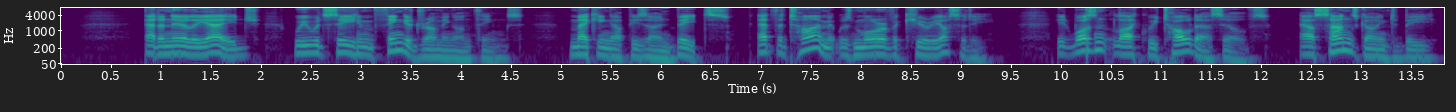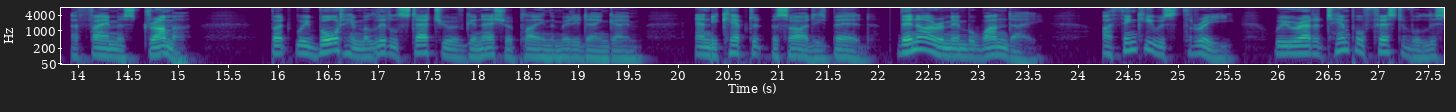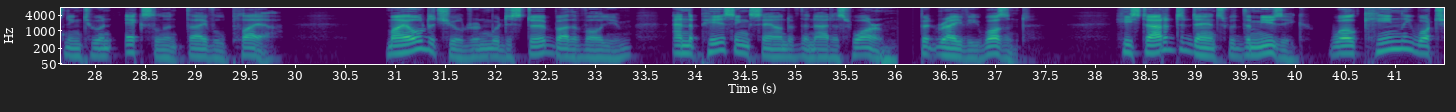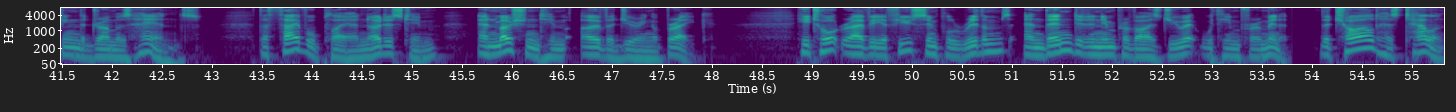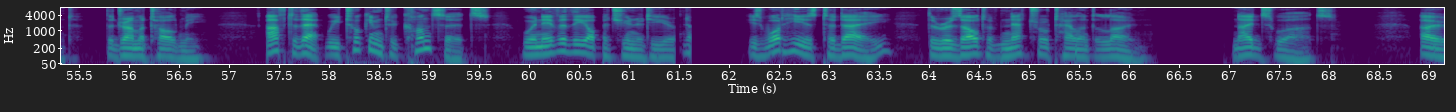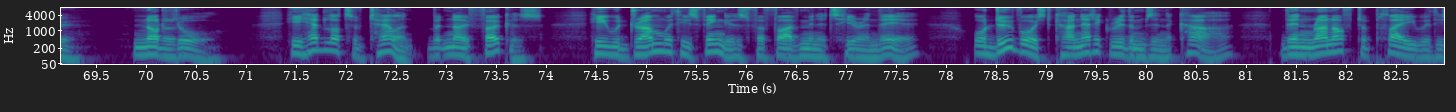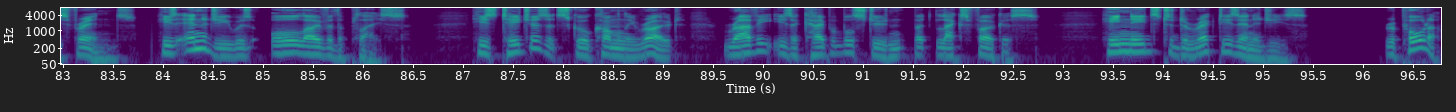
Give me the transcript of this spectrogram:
At an early age, we would see him finger drumming on things, making up his own beats. At the time, it was more of a curiosity. It wasn't like we told ourselves, our son's going to be a famous drummer, but we bought him a little statue of Ganesha playing the Mridangam, and he kept it beside his bed. Then I remember one day, I think he was three, we were at a temple festival listening to an excellent Thavil player. My older children were disturbed by the volume and the piercing sound of the Nadaswaram, but Ravi wasn't. He started to dance with the music while keenly watching the drummer's hands. The Thavil player noticed him and motioned him over during a break. He taught Ravi a few simple rhythms and then did an improvised duet with him for a minute. The child has talent, the drummer told me. After that, we took him to concerts whenever the opportunity is what he is today the result of natural talent alone. Naideswards. Oh, not at all. He had lots of talent, but no focus. He would drum with his fingers for five minutes here and there, or do voiced carnatic rhythms in the car, then run off to play with his friends. His energy was all over the place. His teachers at school commonly wrote, Ravi is a capable student but lacks focus. He needs to direct his energies. Reporter.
